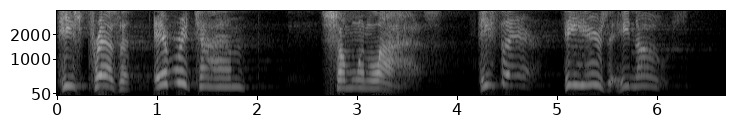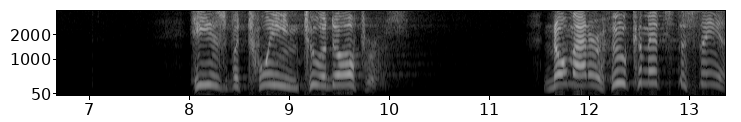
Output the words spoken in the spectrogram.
He's present every time someone lies. He's there. He hears it. He knows. He is between two adulterers. No matter who commits the sin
